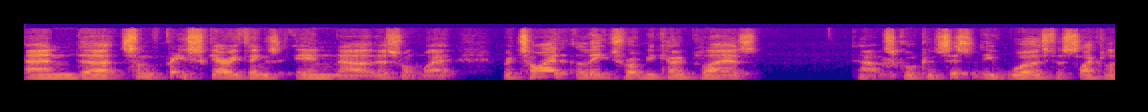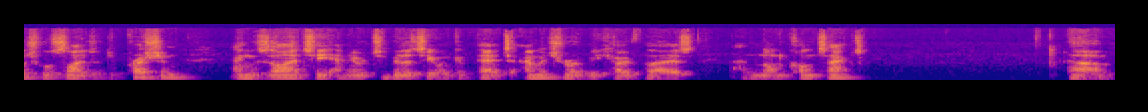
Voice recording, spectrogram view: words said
And uh, some pretty scary things in uh, this one where retired elite rugby code players um, scored consistently worse for psychological signs of depression, anxiety, and irritability when compared to amateur rugby code players and non contact. Um,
